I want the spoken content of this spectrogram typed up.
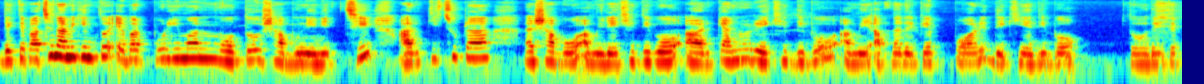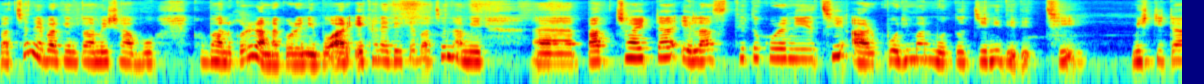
দেখতে পাচ্ছেন, আমি কিন্তু এবার পরিমাণ মতো সাবু নিয়ে নিচ্ছি। আর কিছুটা সাবু আমি রেখে দিব। আর কেন রেখে দিব, আমি আপনাদেরকে পরে দেখিয়ে দিব। তো দেখতে পাচ্ছেন, এবার কিন্তু আমি সাবু খুব ভালো করে রান্না করে নিব। আর এখানে দেখতে পাচ্ছেন, আমি পাঁচ ছয়টা এলাচ থেতো করে নিয়েছি। আর পরিমাণ মতো চিনি দিয়ে দিচ্ছি। মিষ্টিটা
